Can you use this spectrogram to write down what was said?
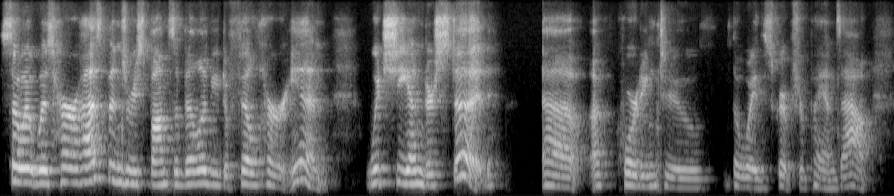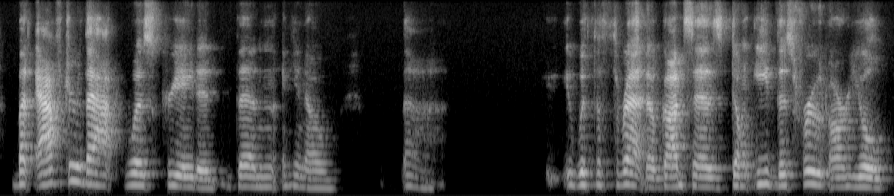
So it was her husband's responsibility to fill her in, which she understood uh, according to the way the scripture pans out. But after that was created, then, you know, uh, with the threat of God says, don't eat this fruit or you'll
